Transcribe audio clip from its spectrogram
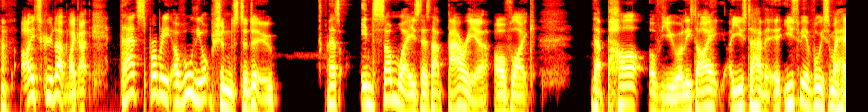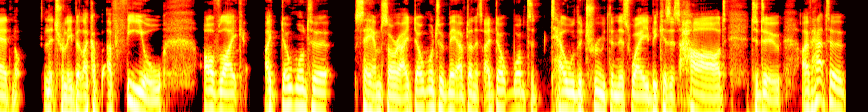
I screwed up. Like I, that's probably of all the options to do that's in some ways there's that barrier of like that part of you at least i i used to have it it used to be a voice in my head not literally but like a, a feel of like i don't want to say i'm sorry i don't want to admit i've done this. I don't want to tell the truth in this way because it's hard to do. I've had to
